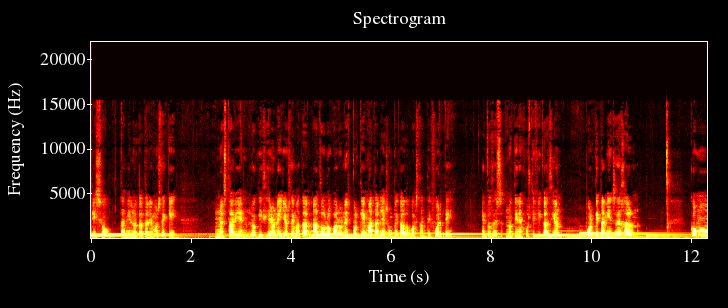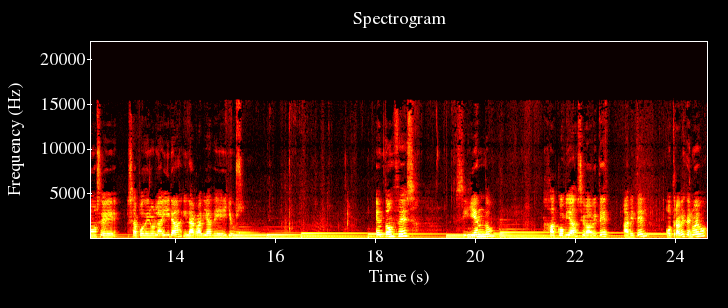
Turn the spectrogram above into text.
Eso también lo trataremos de que no está bien lo que hicieron ellos de matar a todos los varones porque matar ya es un pecado bastante fuerte. Entonces no tiene justificación porque también se dejaron cómo se, se apoderó la ira y la rabia de ellos. Entonces, siguiendo, Jacob ya se va a Betel otra vez de nuevo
